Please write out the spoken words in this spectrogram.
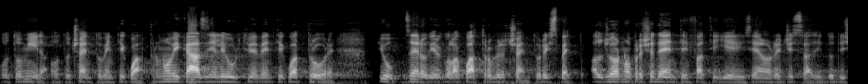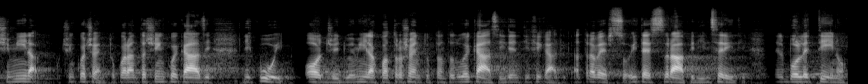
8.824 nuovi casi nelle ultime 24 ore, più 0,4% rispetto al giorno precedente, infatti ieri si erano registrati 12.545 casi, di cui oggi 2.482 casi identificati attraverso i test rapidi inseriti nel bollettino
